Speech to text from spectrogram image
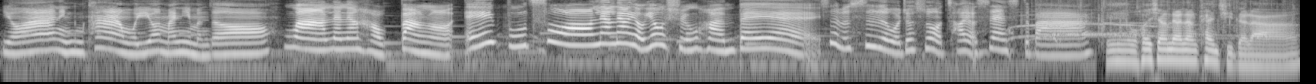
有啊，你们看，我也有买你们的哦。哇，亮亮好棒哦！哎，不错哦，亮亮有用循环杯哎，是不是？我就说我超有 sense 的吧。哎，我会向亮亮看齐的啦。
